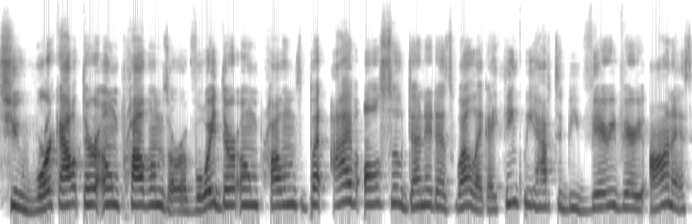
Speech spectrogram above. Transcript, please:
to work out their own problems or avoid their own problems. But I've also done it as well. Like, I think we have to be very, very honest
